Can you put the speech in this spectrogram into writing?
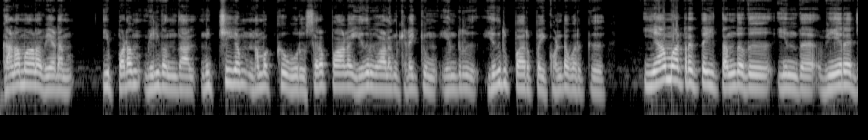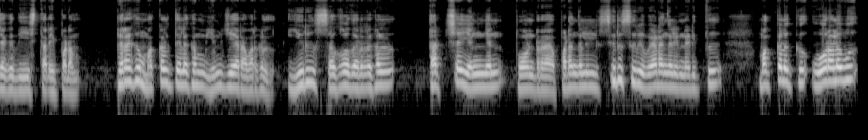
கனமான வேடம். இப்படம் வெளிவந்தால் நிச்சயம் நமக்கு ஒரு சிறப்பான எதிர்காலம் கிடைக்கும் என்று எதிர்பார்ப்பை கொண்டவருக்கு ஏமாற்றத்தை தந்தது இந்த வீர ஜெகதீஷ் திரைப்படம். பிறகு மக்கள் திலகம் எம்ஜிஆர் அவர்கள் இரு சகோதரர்கள் தட்ச யஞ்ஞன் போன்ற படங்களில் சிறு சிறு வேடங்களில் நடித்து மக்களுக்கு ஓரளவு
